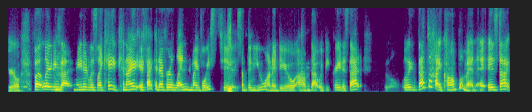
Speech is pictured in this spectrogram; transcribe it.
true, but learning that Maynard was like, hey, can I, if I could ever lend my voice to something you want to do, um, that would be great. Is that like that's a high compliment. Is that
